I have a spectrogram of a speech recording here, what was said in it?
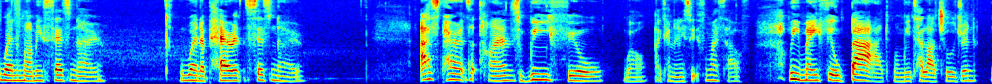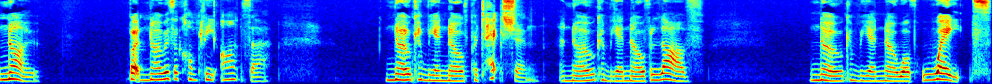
when mummy says no, when a parent says no. As parents, at times, we feel, well, I can only speak for myself, we may feel bad when we tell our children no. But no is a complete answer. No can be a no of protection, a no can be a no of love, no can be a no of wait.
